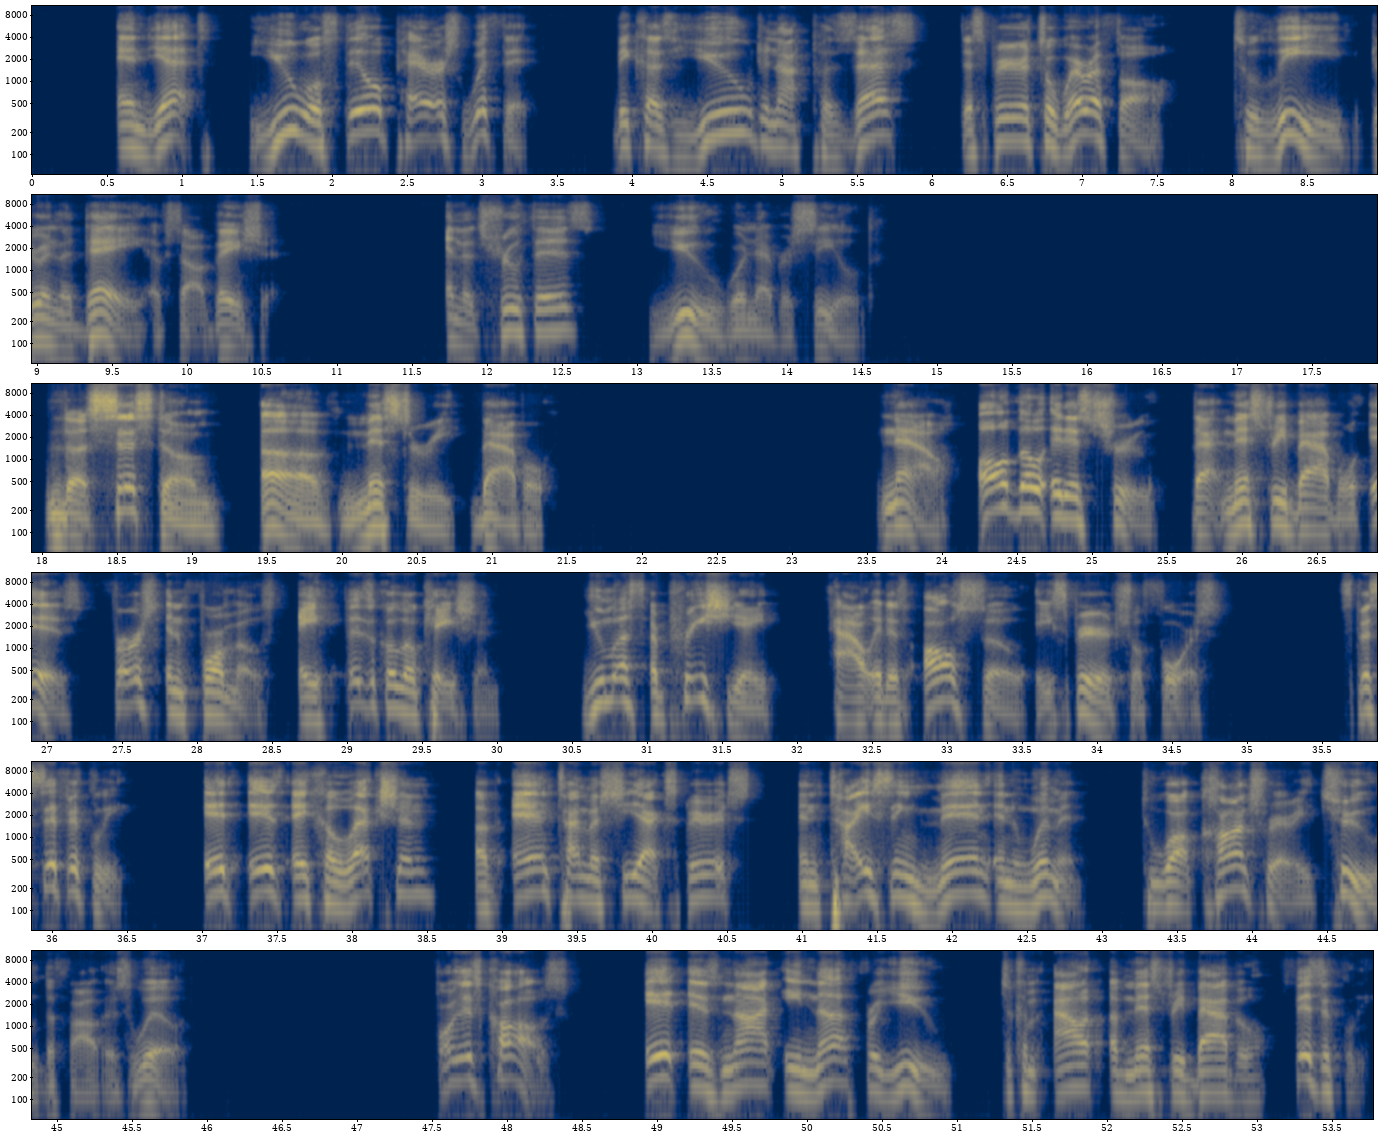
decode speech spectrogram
and yet you will still perish with it because you do not possess the spiritual wherewithal to leave during the day of salvation. And the truth is, you were never sealed. The system of mystery Babel. Now, although it is true that Mystery Babel is first and foremost a physical location, you must appreciate how it is also a spiritual force. Specifically, it is a collection of anti Mashiach spirits enticing men and women to walk contrary to the Father's will. For this cause, it is not enough for you to come out of Mystery Babel physically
